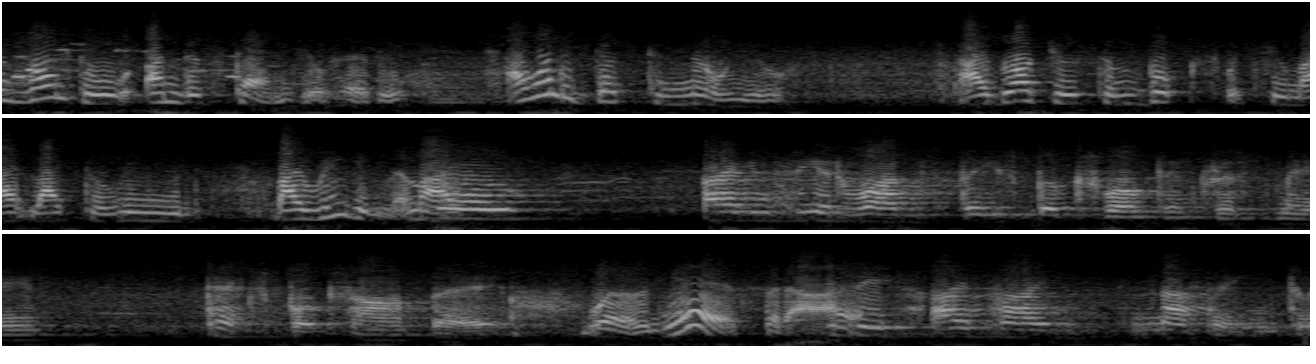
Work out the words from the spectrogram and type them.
I want to understand you, Herbie. I want to get to know you. I brought you some books which you might like to read. By reading them, I. Oh, I can see at once these books won't interest me. Textbooks, aren't they? Well, yes, but I... You see, I find nothing to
